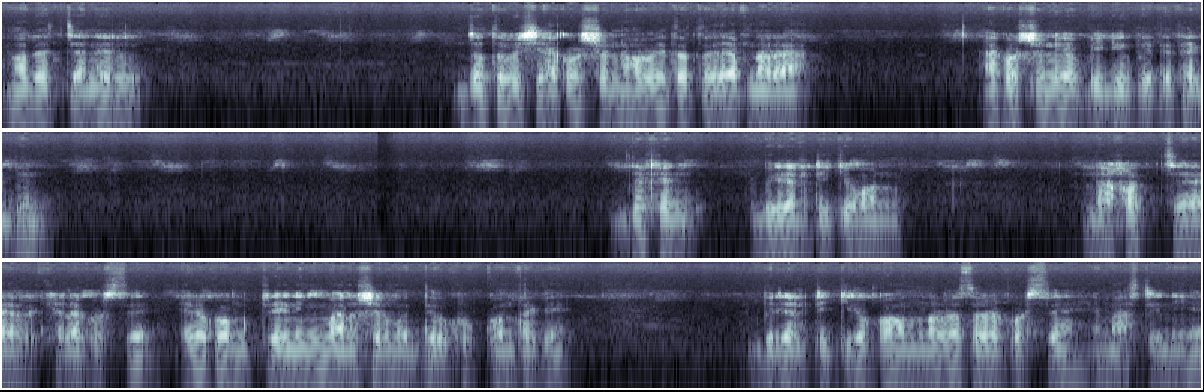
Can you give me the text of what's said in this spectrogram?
আমাদের চ্যানেল যত বেশি আকর্ষণ হবে, ততই আপনারা আকর্ষণীয় ভিডিও পেতে থাকবেন। দেখেন বিড়ালটি কেমন লাফাচ্ছে আর খেলা করছে। এরকম ট্রেনিং মানুষের মধ্যেও খুব কম থাকে। বিড়ালটি কীরকম নড়াচড়া করছে এই মাছটি নিয়ে।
